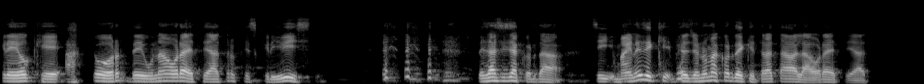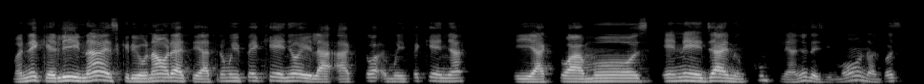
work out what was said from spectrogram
creo que, actor de una obra de teatro que escribiste. de esa sí se acordaba. Sí, imagínense que, pero yo no me acuerdo de qué trataba la obra de teatro. Imagínense que Lina escribió una obra de teatro muy pequeño y la actua, muy pequeña y actuamos en ella en un cumpleaños de Simón o algo así.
